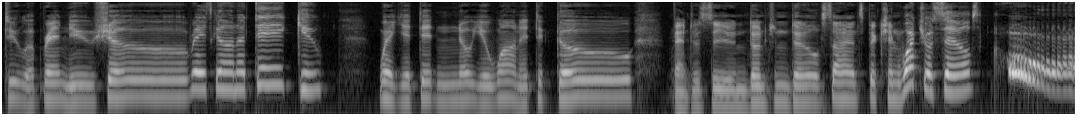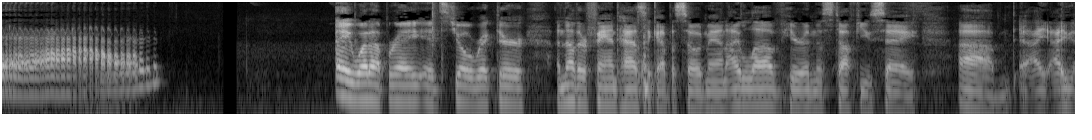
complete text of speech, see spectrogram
to a brand new show. Ray's gonna take you where you didn't know you wanted to go. Fantasy and dungeon delve, science fiction, watch yourselves. Hey, what up, Ray? It's Joe Richter. Another fantastic episode, man. I love hearing the stuff you say. Um, I, I,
